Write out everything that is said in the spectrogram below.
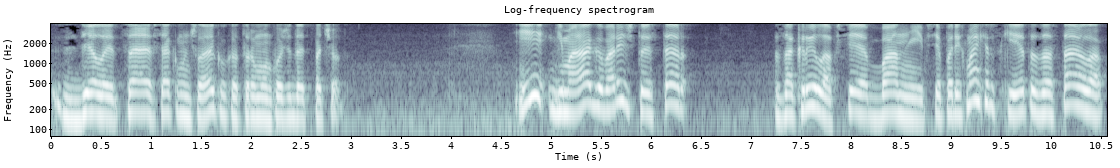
сделает царь всякому человеку, которому он хочет дать почет. И Гимара говорит, что Эстер закрыла все банни и все парикмахерские, и это заставило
